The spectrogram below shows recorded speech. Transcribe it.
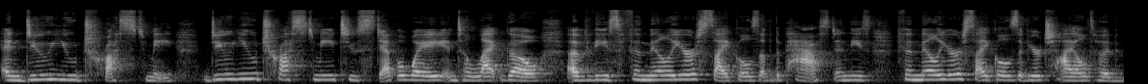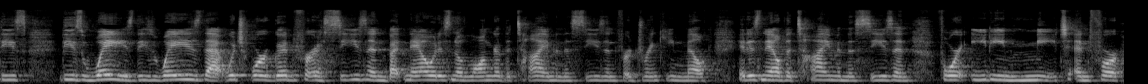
And do you trust me? Do you trust me to step away and to let go of these familiar cycles of the past and these familiar cycles of your childhood, these, these ways, these ways that which were good for a season, but now it is no longer the time in the season for drinking milk. It is now the time in the season for eating meat and for,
